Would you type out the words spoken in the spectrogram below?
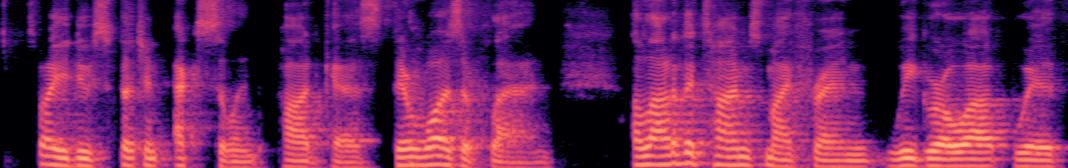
That's why you do such an excellent podcast. There was a plan. A lot of the times, my friend, we grow up with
